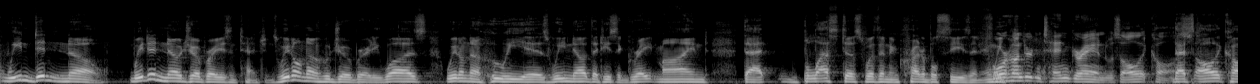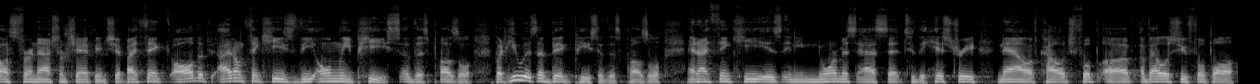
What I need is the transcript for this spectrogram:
we didn't know we didn't know Joe Brady's intentions. We don't know who Joe Brady was. We don't know who he is. We know that he's a great mind that blessed us with an incredible season. And we, 410 grand was all it cost. that's all it cost for a national championship. I think all the I don't think he's the only piece of this puzzle, but he was a big piece of this puzzle, and I think he is an enormous asset to the history now of college football of, of LSU football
